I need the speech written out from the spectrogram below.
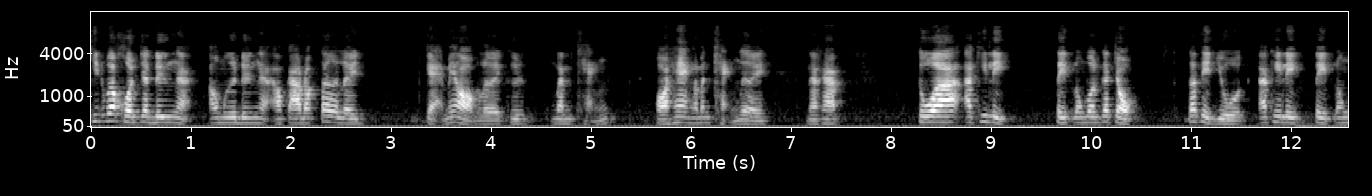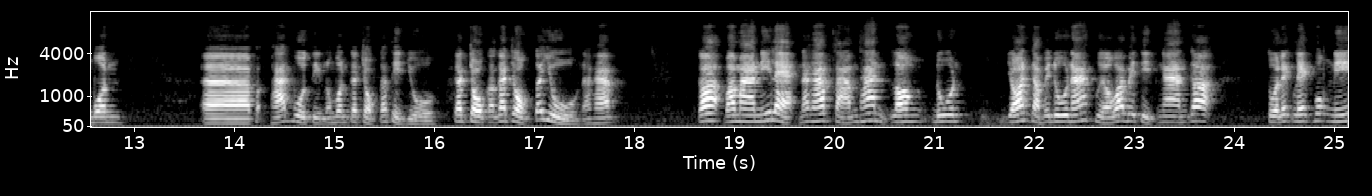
คิดว่าคนจะดึงอะเอามือดึงอะเอากาวด็อกเตอร์เลย แกะไม่ออกเลยคือมันแข็ง พอแห้งแล้วมันแข็งเลยนะครับ ตัวอะคริลิกติดลงบนกระจกก็ติดอยู่อะคริลิกติดลงบนพาร์ทบูดติดลงบนกระจกก็ติดอยู่ กระจกกับกระจกก็อยู่นะครับ ก็ประมาณนี้แหละนะครับสามท่านลองดูย้อนกลับไปดูนะ เผื่อว่าไปติดงานก็ตัวเล็กๆ พวกนี้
